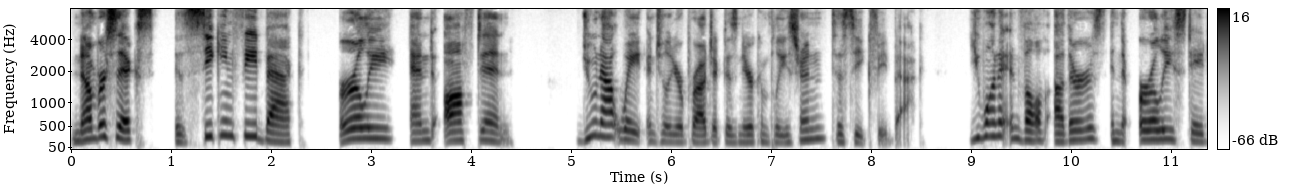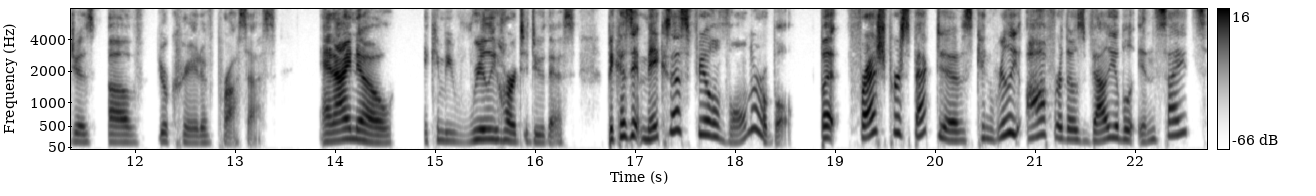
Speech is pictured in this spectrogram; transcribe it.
Number six is seeking feedback early and often. Do not wait until your project is near completion to seek feedback you want to involve others in the early stages of your creative process. And I know it can be really hard to do this because it makes us feel vulnerable. But fresh perspectives can really offer those valuable insights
